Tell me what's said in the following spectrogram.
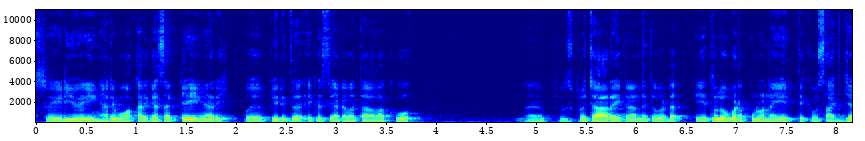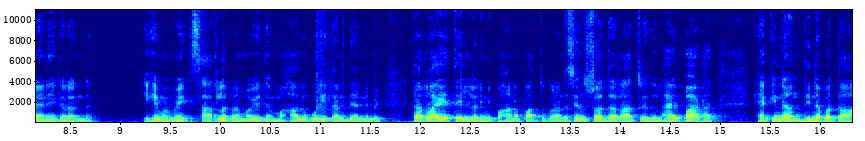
රේඩියෝ එකකින් හරි මොකක් හරි කැසට් එකකින් හරි ඔය පිරිත 108 වතාවක් හෝ ප්‍රචාරය කරන්න. එතකොට ඒ තුල ඔබට පුළුවන් ඒත් එක්කම සජ්ජායනය කරන්න. එහෙම මේක සරල ක්‍රමවේදයක් මහ ලොකුට හිතන්න දෙයක් නෙමෙයි. කරලා ඒ තෙල් වලින් පහන පත්තු කරන්න සෙනසුරාදා රාත්‍රියේ 12යි පාටත් හැකිනම් දිනපතා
